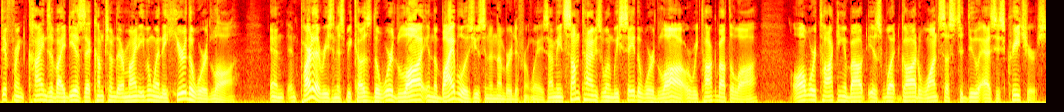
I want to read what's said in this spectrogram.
different kinds of ideas that come to their mind even when they hear the word law. And, and part of that reason is because the word law in the Bible is used in a number of different ways. I mean, sometimes when we say the word law or we talk about the law, all we're talking about is what God wants us to do as His creatures.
